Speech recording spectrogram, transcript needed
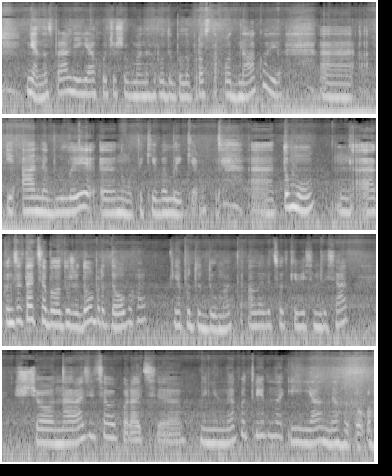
Ні, насправді я хочу, щоб в мене груди були просто однакові, е, а не були е, ну такі великі. Е, тому консультація була дуже добра, довга. Я буду думати, але відсотків 80, що наразі ця операція мені не потрібна і я не готова.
